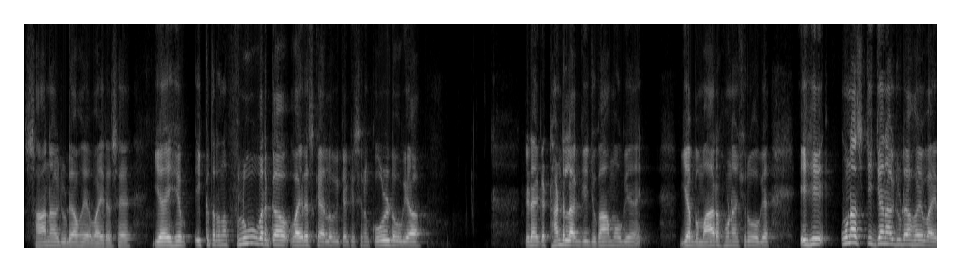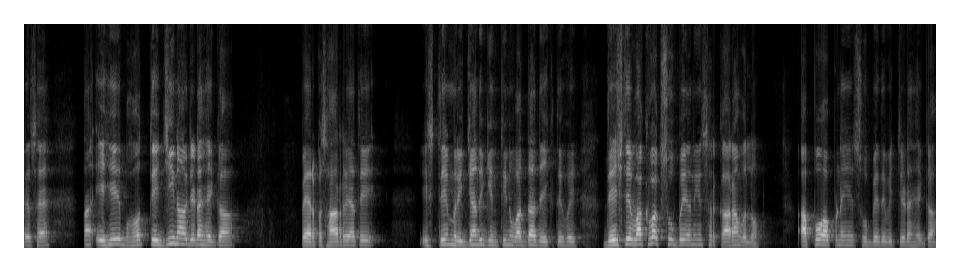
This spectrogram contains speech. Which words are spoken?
ਸਾਹ ਨਾਲ ਜੁੜਿਆ ਹੋਇਆ ਵਾਇਰਸ ਹੈ ਜਾਂ ਇਹ ਇੱਕ ਤਰ੍ਹਾਂ ਦਾ ਫਲੂ ਵਰਗਾ ਵਾਇਰਸ ਕਹਿ ਲਓ ਵੀ ਕਿ ਕਿਸੇ ਨੂੰ ਕੋਲਡ ਹੋ ਗਿਆ, ਜਿਹੜਾ ਕਿ ਠੰਡ ਲੱਗ ਗਈ, ਜ਼ੁਕਾਮ ਹੋ ਗਿਆ ਜਾਂ ਬਿਮਾਰ ਹੋਣਾ ਸ਼ੁਰੂ ਹੋ ਗਿਆ, ਇਹ ਉਹਨਾਂ ਚੀਜ਼ਾਂ ਨਾਲ ਜੁੜਿਆ ਹੋਇਆ ਵਾਇਰਸ ਹੈ ਤਾਂ ਇਹ ਬਹੁਤ ਤੇਜ਼ੀ ਨਾਲ ਜਿਹੜਾ ਹੈਗਾ ਪੈਰ ਪਸਾਰ ਰਿਹਾ ਤੇ ਇਸ ਤੇ ਮਰੀਜ਼ਾਂ ਦੀ ਗਿਣਤੀ ਨੂੰ ਵਾਧਾ ਦੇਖਦੇ ਹੋਏ ਦੇਸ਼ ਦੇ ਵੱਖ-ਵੱਖ ਸੂਬਿਆਂ ਦੀਆਂ ਸਰਕਾਰਾਂ ਵੱਲੋਂ ਆਪੋ ਆਪਣੇ ਸੂਬੇ ਦੇ ਵਿੱਚ ਜਿਹੜਾ ਹੈਗਾ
